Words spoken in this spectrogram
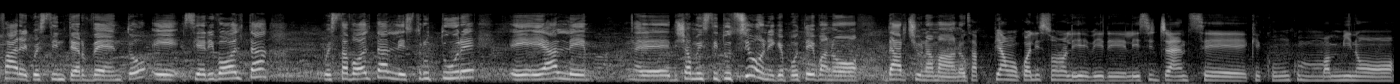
fare questo intervento e si è rivolta questa volta alle strutture e alle eh, diciamo istituzioni che potevano darci una mano. Sappiamo quali sono le vere le esigenze che comunque un bambino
